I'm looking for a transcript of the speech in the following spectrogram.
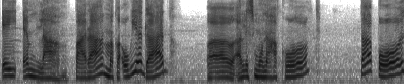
a.m. lang. Para makauwi agad, ah, alis muna ako. Tapos,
